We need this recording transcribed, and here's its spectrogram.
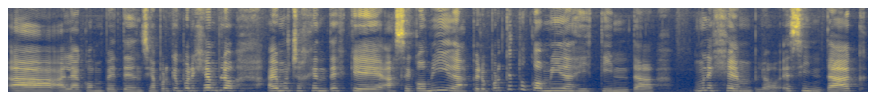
a, la competencia? Porque, por ejemplo, hay mucha gente que hace comidas, pero ¿por qué tu comida es distinta? Un ejemplo, es Intac,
